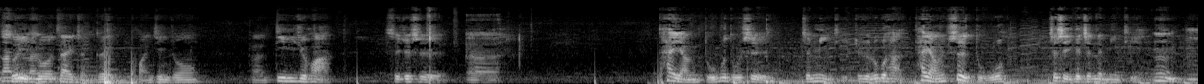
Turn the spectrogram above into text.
那你们所以说在整个环境中，嗯、第一句话，所以就是呃，太阳毒不毒是真命题，就是如果它太阳是毒，这是一个真的命题。嗯嗯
